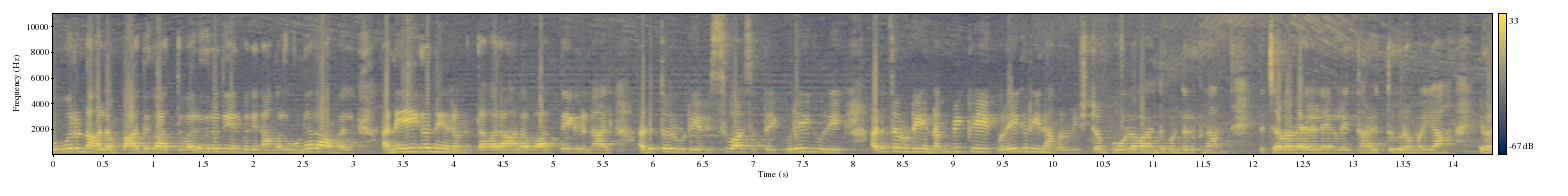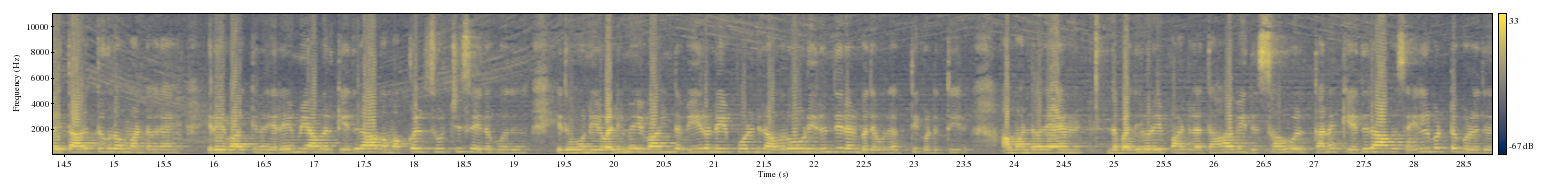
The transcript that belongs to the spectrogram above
ஒவ்வொரு நாளும் பாதுகாத்து வருகிறது என்பதை நாங்கள் உணராமல் அநேக நேரம் தவறான வார்த்தைகளினால் அடுத்தவருடைய விசுவாசத்தை குறை கூறி அடுத்தவருடைய நம்பிக்கையை குறை கூறி நாங்கள் இஷ்டம் போல வாழ்ந்து கொண்டிருக்கலாம் இந்த செவ வேலையில் எங்களை தாழ்த்துகிறோம் ஐயா. எங்களை தாழ்த்துகிறோம் ஆண்டவரே. இறைவாக்கினர் இறைமையாவிற்கு எதிராக மக்கள் சூழ்ச்சி செய்தபோது இதோ நீர் வலிமை வாய்ந்த வீரனை போல் நீர் அவரோடு இருந்தீர் என்பதை உணர்த்தி கொடுத்தீர். ஆமாண்டவரே இந்த பதிலுரை பாடல தாவீது சவுல் தனக்கு எதிராக செயல்பட்ட பொழுது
